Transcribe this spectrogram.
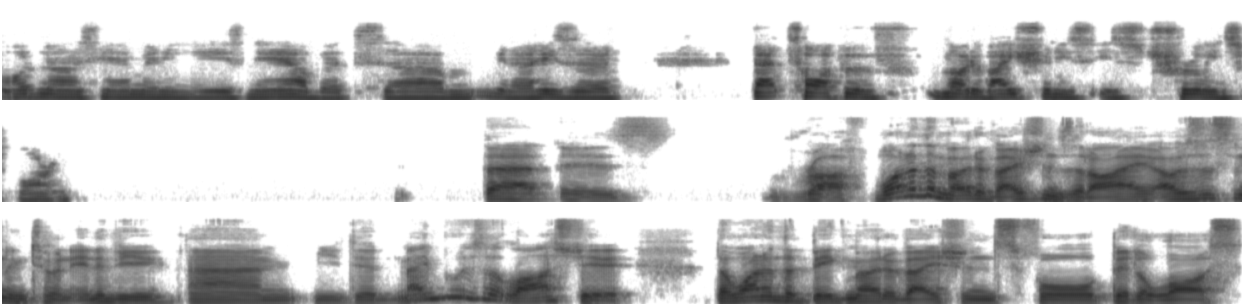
God knows how many years now. But um, you know, he's a that type of motivation is is truly inspiring. That is rough. One of the motivations that I I was listening to an interview um you did maybe was it last year that one of the big motivations for bitter loss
